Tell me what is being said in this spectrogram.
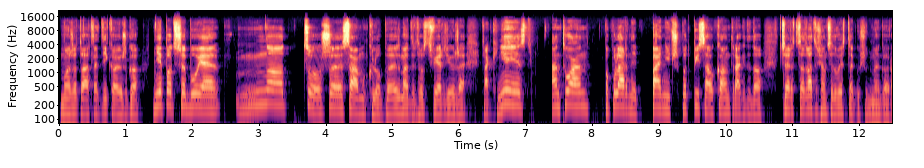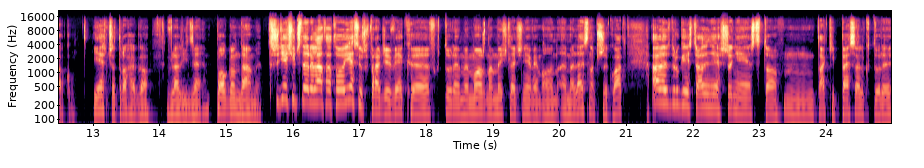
może to Atletico już go nie potrzebuje. No cóż, sam klub z Madrytu stwierdził, że tak nie jest. Antoine, popularny panicz, podpisał kontrakt do czerwca 2027 roku. Jeszcze trochę go w La Lidze pooglądamy. 34 lata to jest już wprawdzie wiek, e, w którym można myśleć, nie wiem, o MLS na przykład, ale z drugiej strony jeszcze nie jest to mm, taki PESEL, który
